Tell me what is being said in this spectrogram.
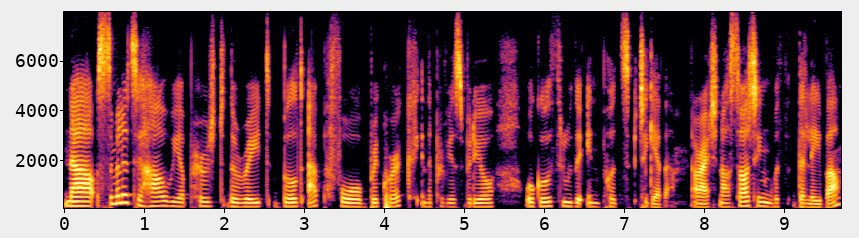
Now, similar to how we approached the rate build up for brickwork in the previous video, we'll go through the inputs together. All right, now starting with the labor,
